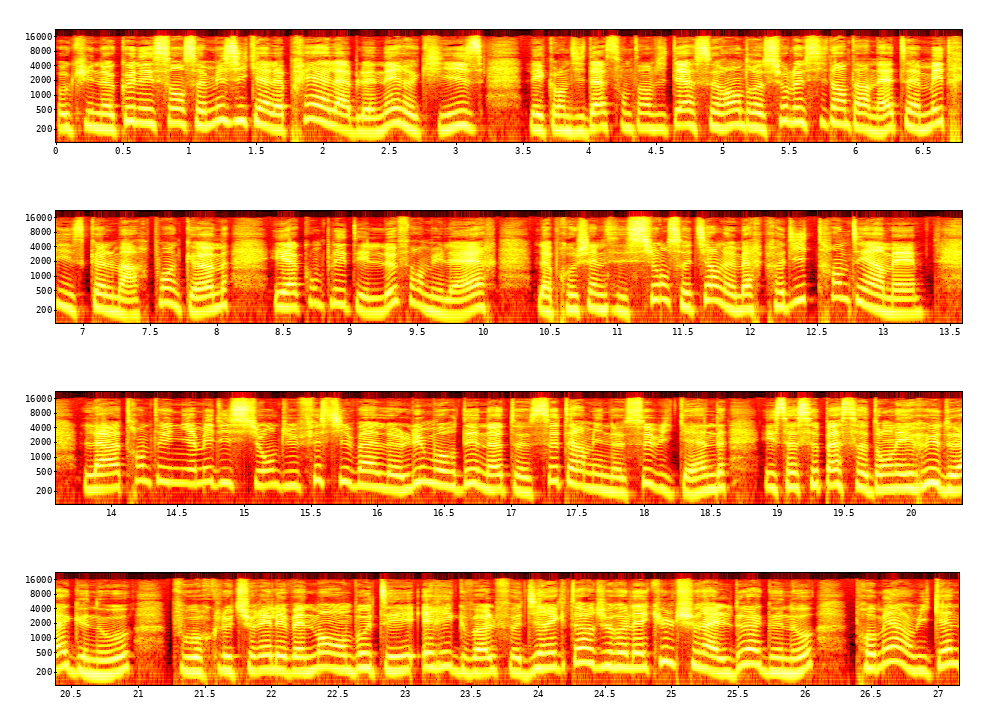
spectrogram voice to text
Aucune connaissance musicale préalable n'est requise. Les candidats sont invités à se rendre sur le site internet maîtrisecolmar.com et à compléter le formulaire. La prochaine session se tient le mercredi 31 mai. La 31e édition du festival L'humour des notes se termine ce week-end et ça se passe dans les rues de Haguenau. Pour clôturer l'événement en beauté, Eric Wolf directeur du relais culturel de Haguenau, promet un week-end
